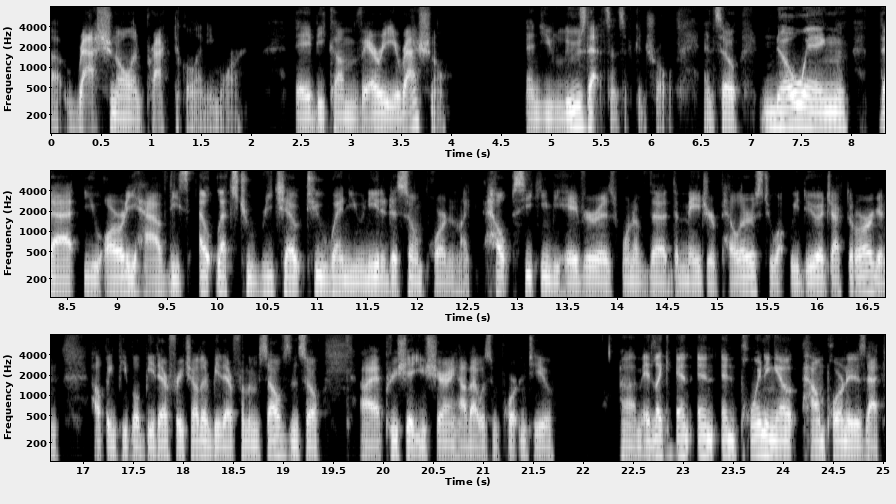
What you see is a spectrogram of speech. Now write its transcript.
uh, rational and practical anymore. They become very irrational and you lose that sense of control. And so knowing that you already have these outlets to reach out to when you need it is so important. Like help seeking behavior is one of the the major pillars to what we do at Jack.org and helping people be there for each other and be there for themselves. And so I appreciate you sharing how that was important to you. Um, it like and, and and pointing out how important it is that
